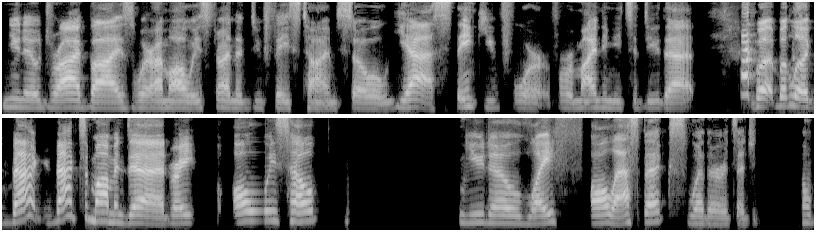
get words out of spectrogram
you know, drive bys where I'm always trying to do FaceTime. So yes, thank you for for reminding me to do that. But but look, back back to mom and dad, right? Always help you know, life, all aspects, whether it's educational,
